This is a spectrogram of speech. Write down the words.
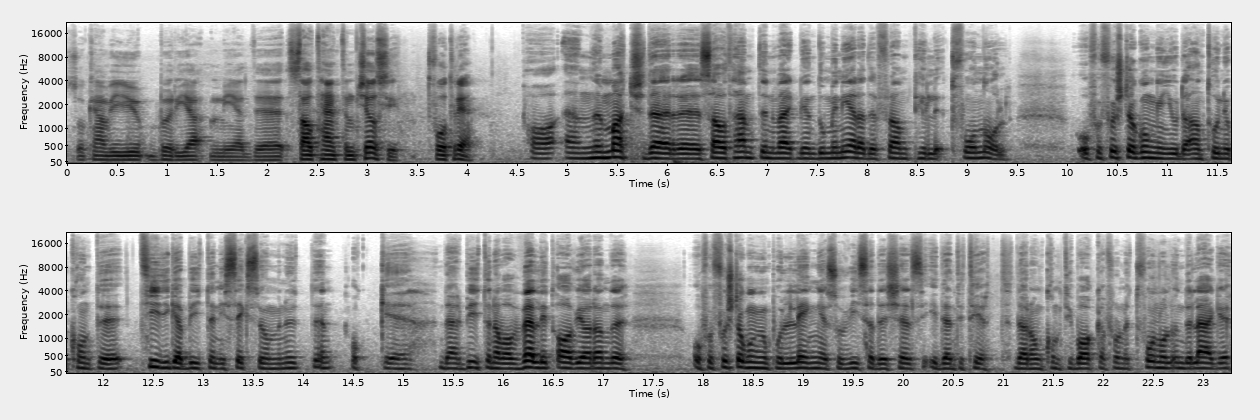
Så kan vi ju börja med eh, Southampton-Chelsea, 2-3. Ja, en match där eh, Southampton verkligen dominerade fram till 2-0. Och för första gången gjorde Antonio Conte tidiga byten i 60 minuten och eh, där bytena var väldigt avgörande. Och för första gången på länge så visade Chelsea identitet där de kom tillbaka från ett 2-0 underläge.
